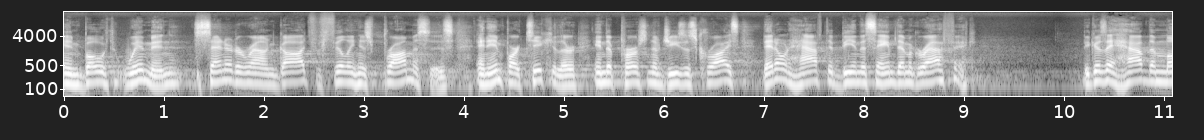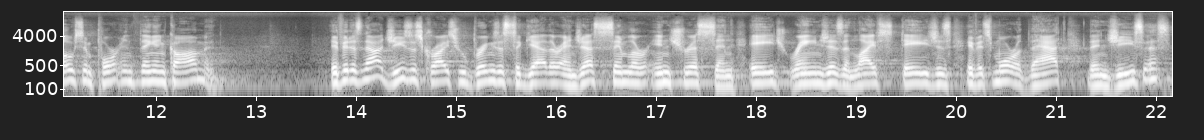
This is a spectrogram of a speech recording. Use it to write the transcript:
in both women centered around God fulfilling his promises, and in particular, in the person of Jesus Christ. They don't have to be in the same demographic because they have the most important thing in common. If it is not Jesus Christ who brings us together and just similar interests and age ranges and life stages, if it's more of that than Jesus,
